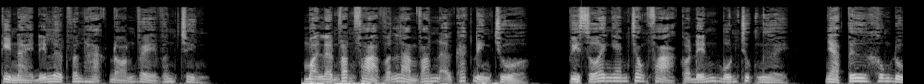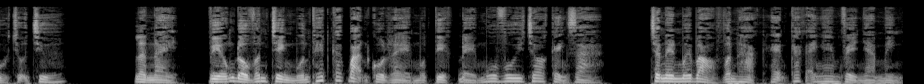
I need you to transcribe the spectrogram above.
Kỳ này đến lượt Vân Hạc đón về Vân Trình. Mọi lần văn phả vẫn làm văn ở các đình chùa, vì số anh em trong phả có đến bốn chục người, nhà tư không đủ chỗ chứa. Lần này, vì ông Đồ Vân Trình muốn thết các bạn của rể một tiệc để mua vui cho cảnh già, cho nên mới bảo Vân Hạc hẹn các anh em về nhà mình.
